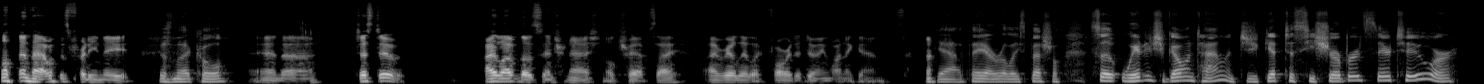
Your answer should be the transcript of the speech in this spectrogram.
and that was pretty neat. Isn't that cool? And uh, just do. I love those international trips. I I really look forward to doing one again. yeah, they are really special. So, where did you go in Thailand? Did you get to see shorebirds there too, or?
